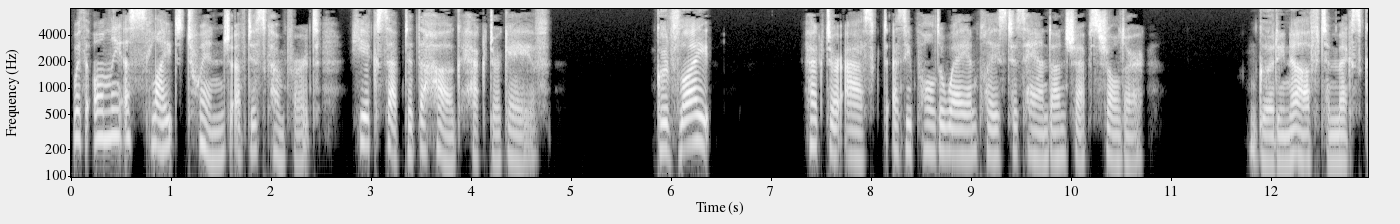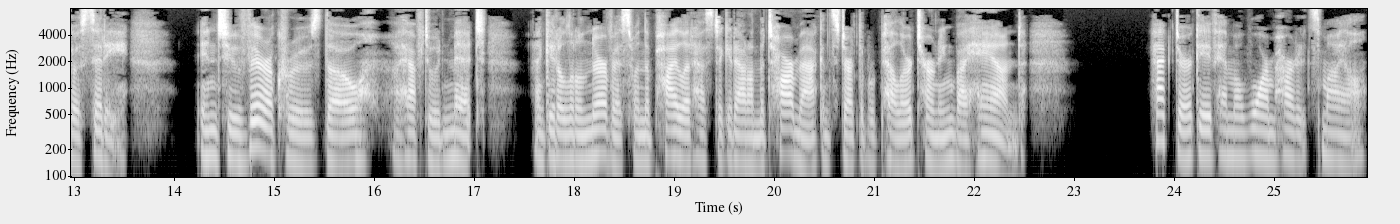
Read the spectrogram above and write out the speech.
With only a slight twinge of discomfort, he accepted the hug Hector gave. Good flight, Hector asked as he pulled away and placed his hand on Shep's shoulder. Good enough to Mexico City. Into Veracruz, though, I have to admit, I get a little nervous when the pilot has to get out on the tarmac and start the propeller turning by hand. Hector gave him a warm hearted smile.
